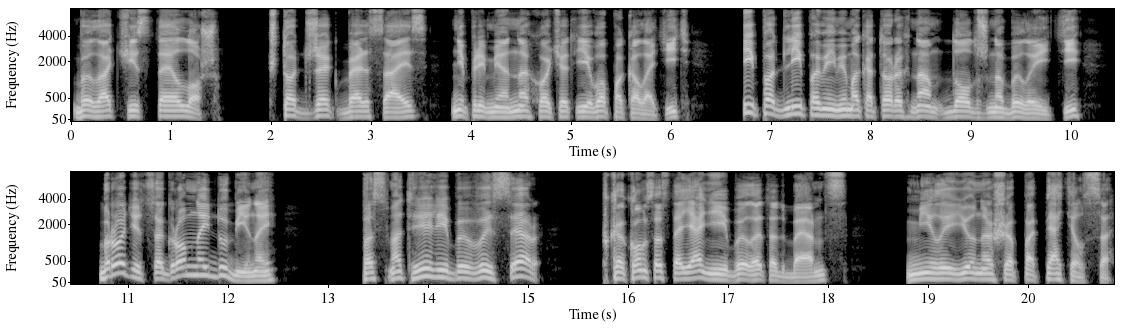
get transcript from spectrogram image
была чистая ложь, что Джек Бельсайз непременно хочет его поколотить, и под липами, мимо которых нам должно было идти, бродит с огромной дубиной. Посмотрели бы вы, сэр, в каком состоянии был этот Бернс. Милый юноша попятился,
